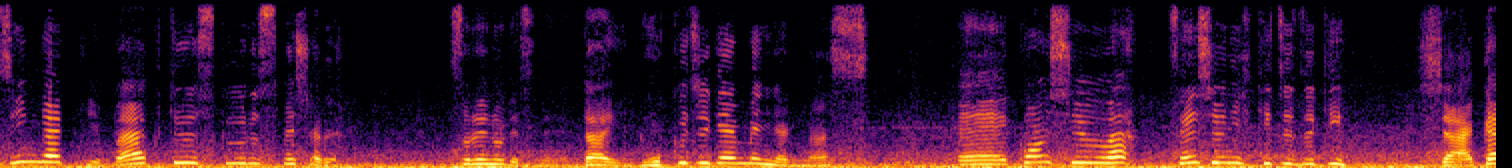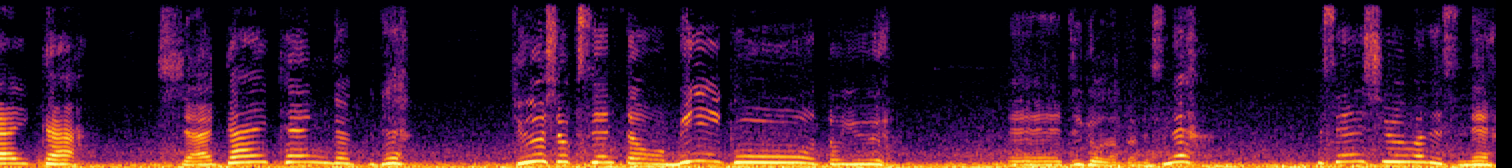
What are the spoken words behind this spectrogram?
新学期 Back to School スペシャルそれのですね第6時限目になります、えー、今週は先週に引き続き社会科社会見学で給食センターを見に行こうという、えー、授業だったんですね。で先週はですね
